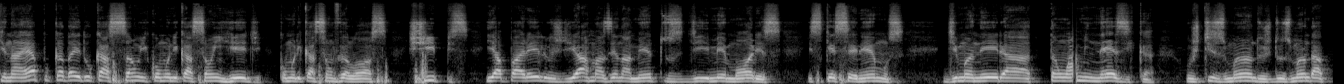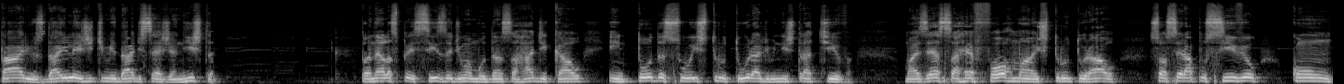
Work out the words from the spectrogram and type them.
que na época da educação e comunicação em rede, comunicação veloz, chips e aparelhos de armazenamentos de memórias, esqueceremos de maneira tão amnésica os desmandos dos mandatários da ilegitimidade sergianista? Panelas precisa de uma mudança radical em toda sua estrutura administrativa, mas essa reforma estrutural só será possível com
